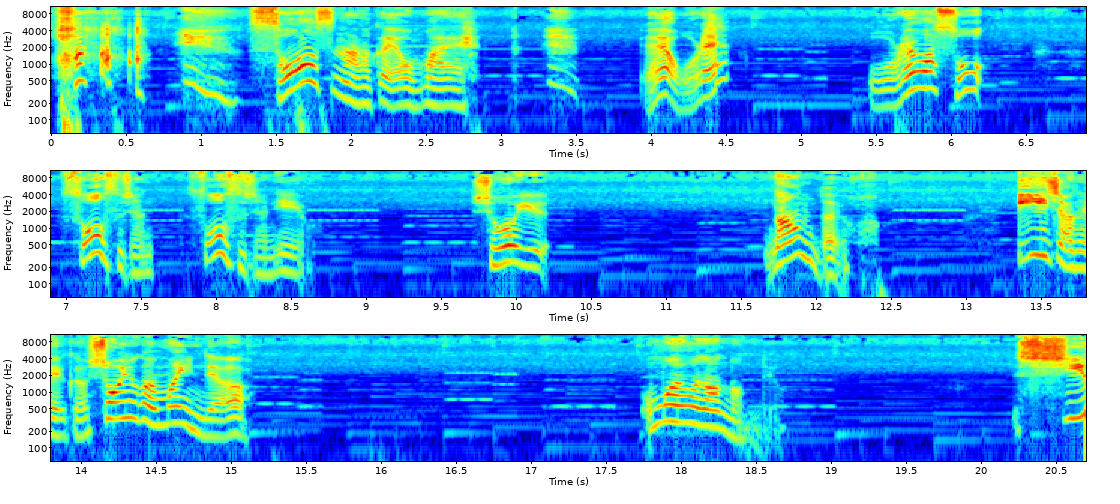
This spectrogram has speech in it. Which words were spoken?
はは、ソースなのかよ、お前。え、俺？俺はソ、ソースじゃ、ソースじゃねえよ。醤油。なんだよ。いいじゃねえかよ。醤油がうまいんだよ。お前は何なんだよ。塩？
